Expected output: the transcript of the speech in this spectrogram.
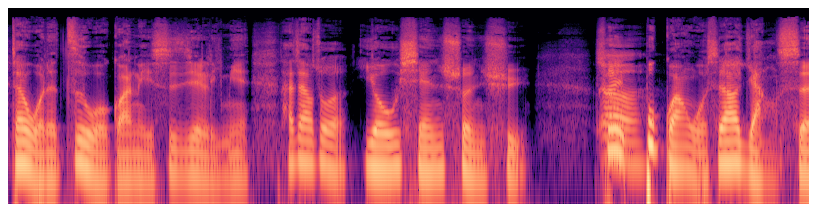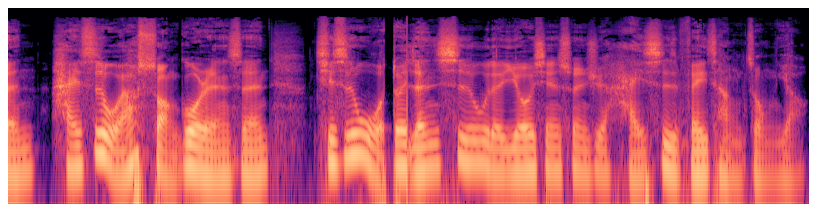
在我的自我管理世界里面，它叫做优先顺序。所以不管我是要养生 还是我要爽过人生，其实我对人事物的优先顺序还是非常重要。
